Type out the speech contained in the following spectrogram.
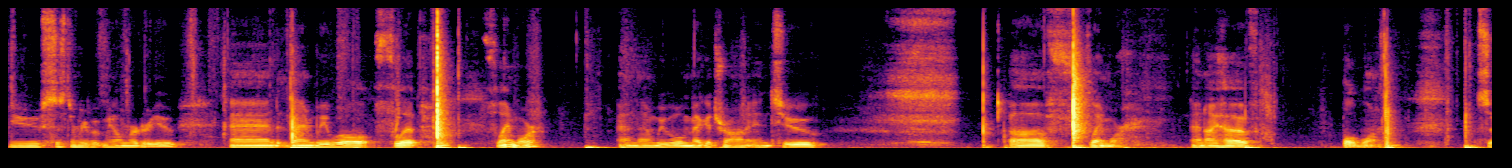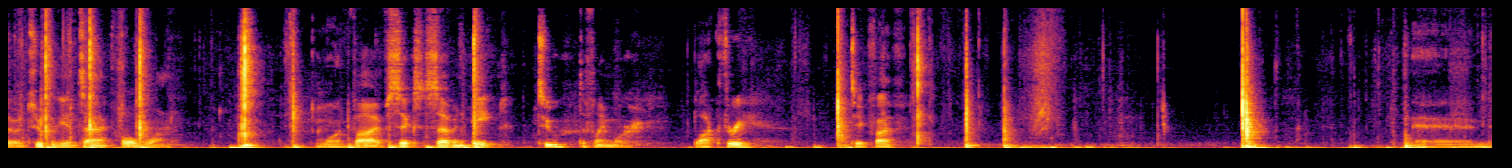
You system reboot me, I'll murder you. And then we will flip Flame War. And then we will Megatron into uh, Flame War. And I have Bold 1. So two for the attack, Bold 1. One, Five, six, seven, eight two, to Flame War. block three, take five. And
